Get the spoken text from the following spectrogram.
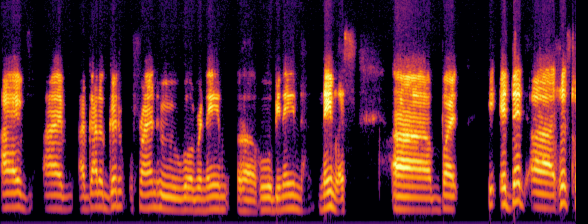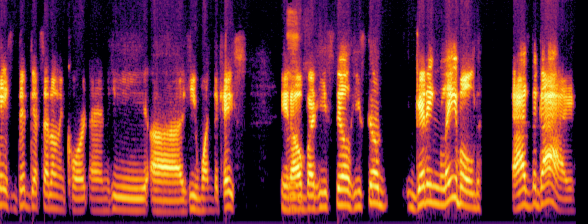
I've I've I've got a good friend who will rename uh, who will be named nameless, uh, but he, it did uh, his case did get settled in court and he uh, he won the case, you know, Mm. but he's still he's still getting labeled as the guy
